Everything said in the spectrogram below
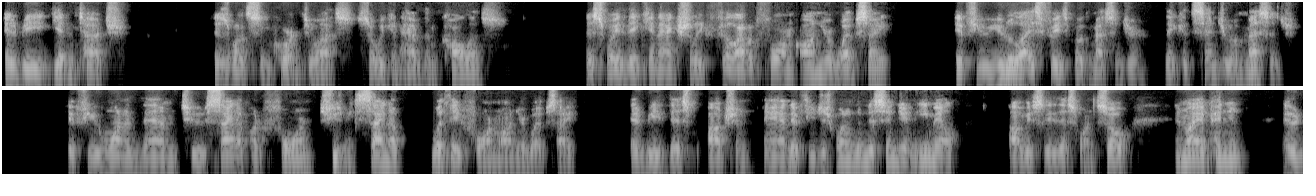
it'd be get in touch is what's important to us. So we can have them call us. This way they can actually fill out a form on your website. If you utilize Facebook Messenger, they could send you a message if you wanted them to sign up on a form, excuse me, sign up with a form on your website, it would be this option. And if you just wanted them to send you an email, obviously this one. So, in my opinion, it would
